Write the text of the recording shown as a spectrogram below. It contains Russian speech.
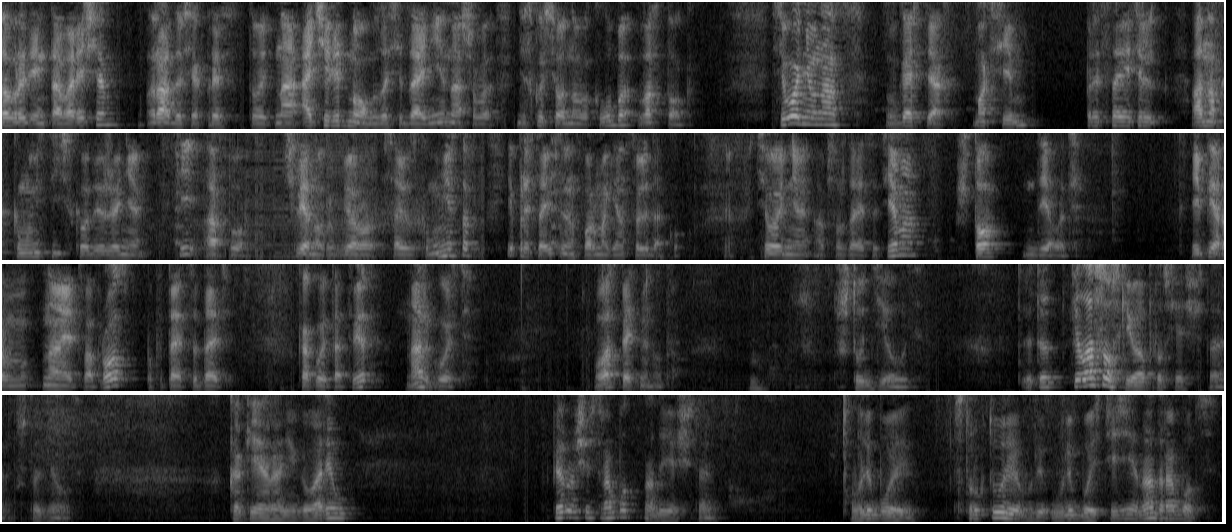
Добрый день, товарищи. Рады всех приветствовать на очередном заседании нашего дискуссионного клуба «Восток». Сегодня у нас в гостях Максим, представитель анархокоммунистического движения, и Артур, член Бюро Союза коммунистов и представитель информагентства «Ледокол». Сегодня обсуждается тема «Что делать?». И первым на этот вопрос попытается дать какой-то ответ наш гость. У вас пять минут. Что делать? Это философский вопрос, я считаю. Что делать? Как я ранее говорил, в первую очередь работать надо, я считаю. В любой структуре, в любой стезе надо работать.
